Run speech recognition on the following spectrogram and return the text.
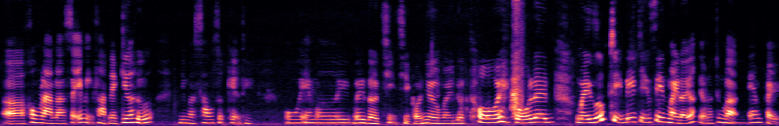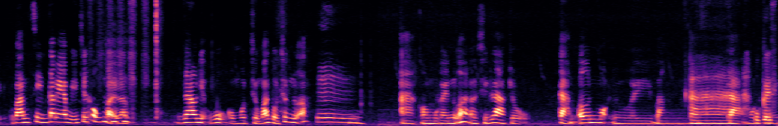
uh, không làm là sẽ bị phạt này kia thứ nhưng mà sau sự kiện thì ôi em ơi bây giờ chị chỉ có nhờ mày được thôi cố lên mày giúp chị đi chị xin mày đấy kiểu nói chung là ừ. em phải van xin các em ý chứ không phải là giao nhiệm vụ của một trưởng ban tổ chức nữa ừ. ừ. à còn một cái nữa đó chính là kiểu cảm ơn mọi người bằng à cả một một cái cái-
